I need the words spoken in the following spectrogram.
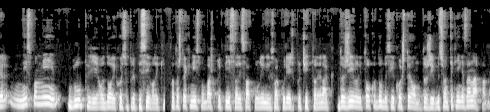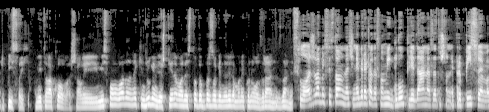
jer nismo mi gluplji od ovih koji su prepisivali knjige, zato što ih nismo baš prepisali svaku liniju, svaku riječ pročitali, onak, doživjeli toliko dubinski kao što je on doživio. Mislim, on te knjige zna napamet, pisao ih, a mi to onako ovaš, ali mi smo ovladali nekim drugim vještinama da iz toga brzo generiramo neko novo znanje. Složila bih se s tom, znači ne bih rekla da smo mi gluplji danas zato što ne prepisujemo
